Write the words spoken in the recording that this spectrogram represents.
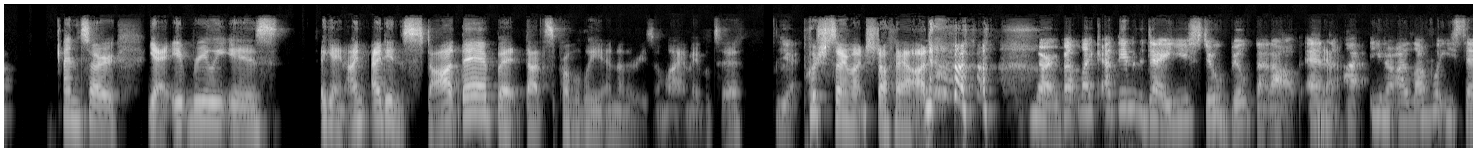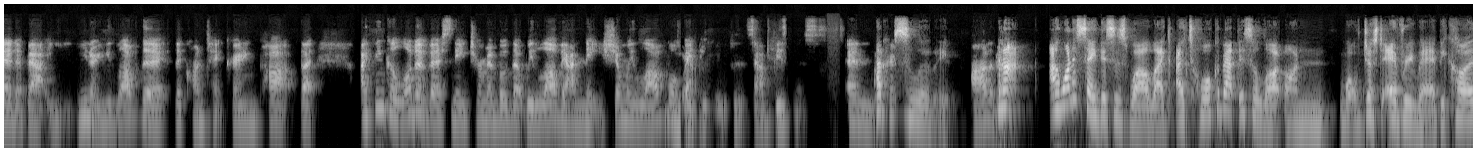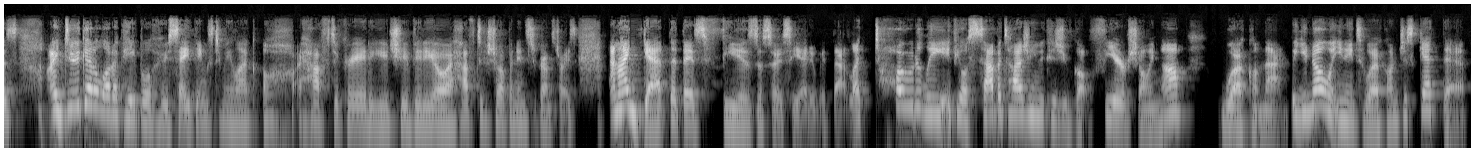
And so, yeah, it really is. Again, I, I didn't start there, but that's probably another reason why I'm able to yeah. push so much stuff out. No but like at the end of the day you still built that up. And yeah. I, you know i love what you said about you know you love the the content creating part but i think a lot of us need to remember that we love our niche and we love what yeah. we do because it's our business. And absolutely. and I, I want to say this as well. Like, I talk about this a lot on, well, just everywhere because I do get a lot of people who say things to me like, oh, I have to create a YouTube video. I have to show up on Instagram stories. And I get that there's fears associated with that. Like, totally, if you're sabotaging because you've got fear of showing up, work on that. But you know what you need to work on, just get there.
